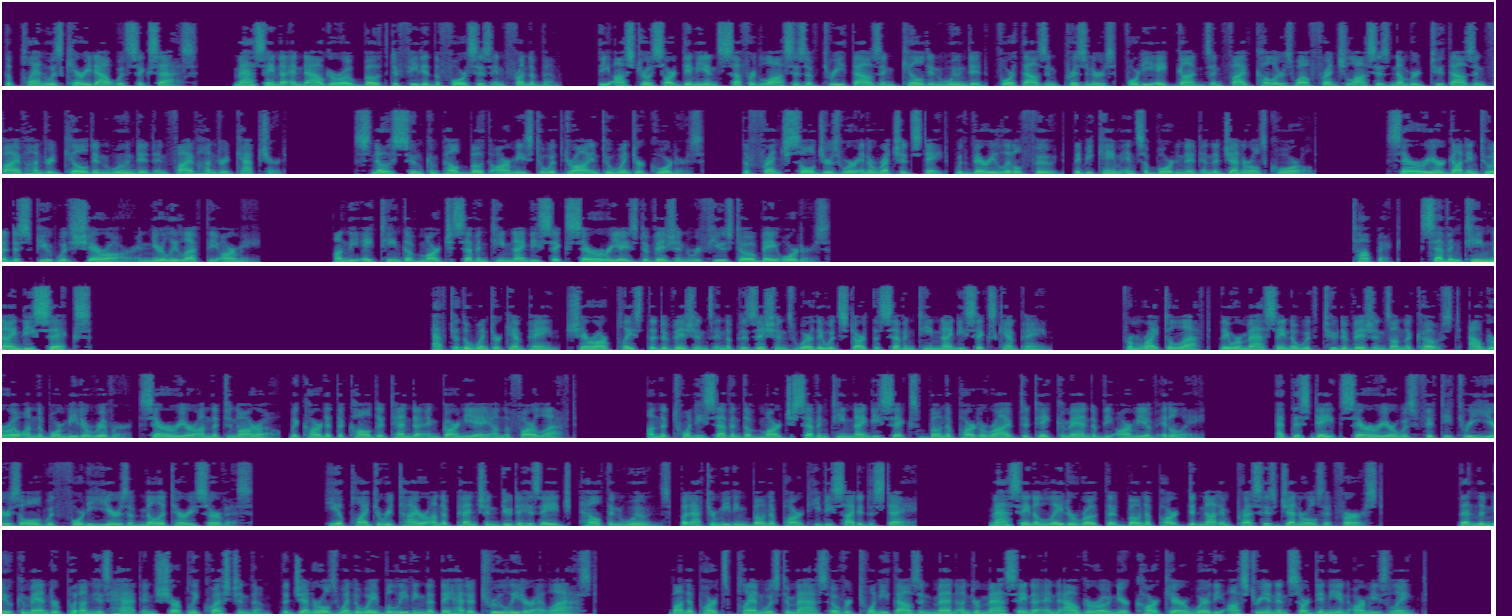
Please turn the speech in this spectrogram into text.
The plan was carried out with success. Massena and Augereau both defeated the forces in front of them. The Austro-Sardinians suffered losses of 3,000 killed and wounded, 4,000 prisoners, 48 guns and 5 colours while French losses numbered 2,500 killed and wounded and 500 captured. Snow soon compelled both armies to withdraw into winter quarters. The French soldiers were in a wretched state, with very little food, they became insubordinate and the generals quarrelled. Serrurier got into a dispute with Schérer and nearly left the army. On 18 March 1796 Serrurier's division refused to obey orders. Topic 1796. After the winter campaign, Schérer placed the divisions in the positions where they would start the 1796 campaign. From right to left, they were Massena with two divisions on the coast, Augereau on the Bormida River, Serrurier on the Tanaro, Macquard at the Col de Tenda and Garnier on the far left. On 27 March 1796 Bonaparte arrived to take command of the Army of Italy. At this date Serrurier was 53 years old with 40 years of military service. He applied to retire on a pension due to his age, health and wounds, but after meeting Bonaparte he decided to stay. Massena later wrote that Bonaparte did not impress his generals at first. Then the new commander put on his hat and sharply questioned them. The generals went away believing that they had a true leader at last. Bonaparte's plan was to mass over 20,000 men under Massena and Augereau near Carcare where the Austrian and Sardinian armies linked.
